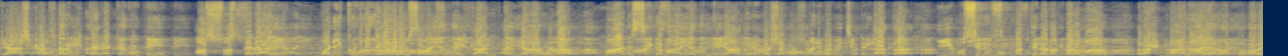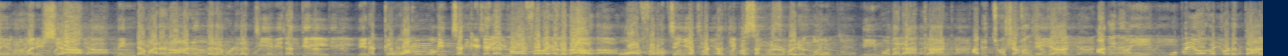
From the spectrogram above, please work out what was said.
ക്യാഷ് കൗണ്ടറിൽ തിരക്ക് കൂട്ടി അസ്വസ്ഥരായി മണിക്കൂറുകളോളം സമയം നിൽക്കാൻ തയ്യാറുള്ള മാനസികമായി അതിന് യാതൊരു വിഷമവും അനുഭവിച്ചിട്ടില്ലാത്ത ഈ മുസ്ലിം ഉമ്മത്തിലെ മെമ്പർമാർ റഹ്മാനായ റബ്ബ് പറയുന്നു മനുഷ്യ നിന്റെ മരണാനന്തരമുള്ള ജീവിതത്തിൽ നിനക്ക് വമ്പിച്ച കിടിലൻ ഓഫറുകൾ ഓഫർ ചെയ്യപ്പെട്ട ദിവസങ്ങൾ വരുന്നു. നീ മുതലാക്കാൻ അത് ചൂഷണം ചെയ്യാൻ അതിനെ നീ ഉപയോഗപ്പെടുത്താൻ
